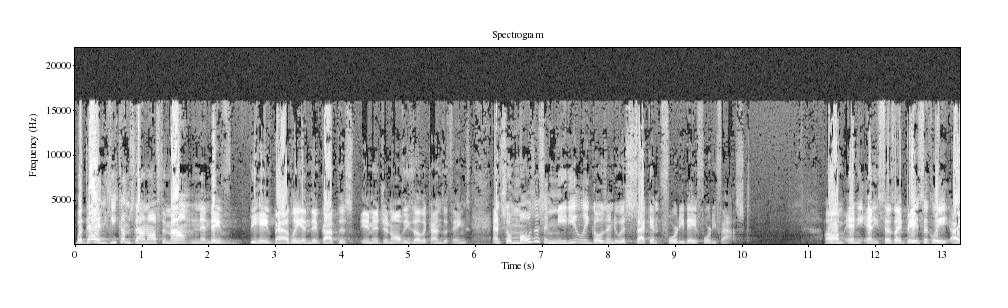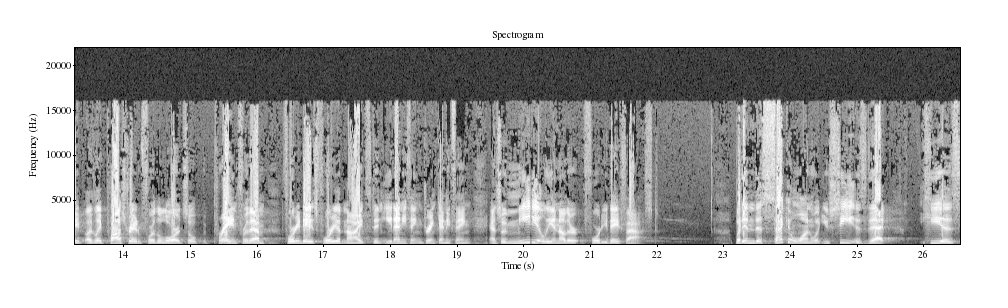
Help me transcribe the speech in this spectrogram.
But then he comes down off the mountain and they've behaved badly and they've got this image and all these other kinds of things. And so Moses immediately goes into a second 40 day, 40 fast. Um, and, he, and he says, I basically, I, I lay prostrated before the Lord, so praying for them 40 days, 40 nights, didn't eat anything, drink anything, and so immediately another 40 day fast. But in this second one, what you see is that he is,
